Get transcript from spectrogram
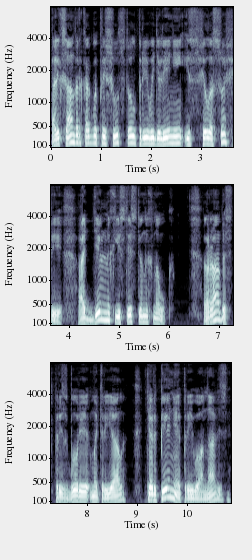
Александр как бы присутствовал при выделении из философии отдельных естественных наук радость при сборе материала, терпение при его анализе,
